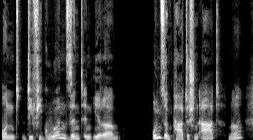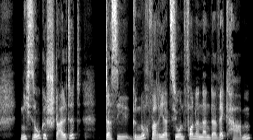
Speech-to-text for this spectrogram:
Und die Figuren sind in ihrer unsympathischen Art ne, nicht so gestaltet, dass sie genug Variation voneinander weg haben,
